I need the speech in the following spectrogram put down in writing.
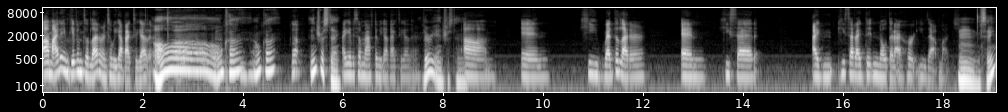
Um, I didn't give him the letter until we got back together. Oh, okay. Okay. Yep, Interesting. I gave it to him after we got back together. Very interesting. Um, and he read the letter, and he said, "I." He said, "I didn't know that I hurt you that much." Mm, see?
